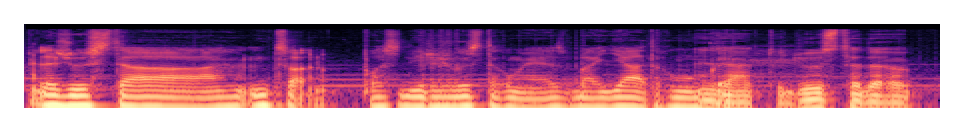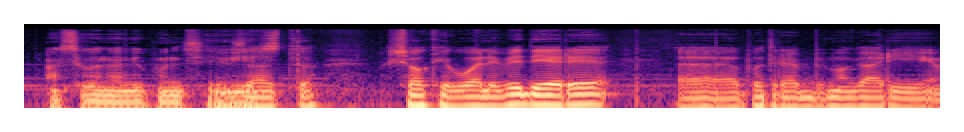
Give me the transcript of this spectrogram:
la giusta, non so, posso dire giusta come sbagliata comunque. Esatto, giusto da- a seconda dei punti di vista. Esatto, ciò che vuole vedere eh, potrebbe magari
